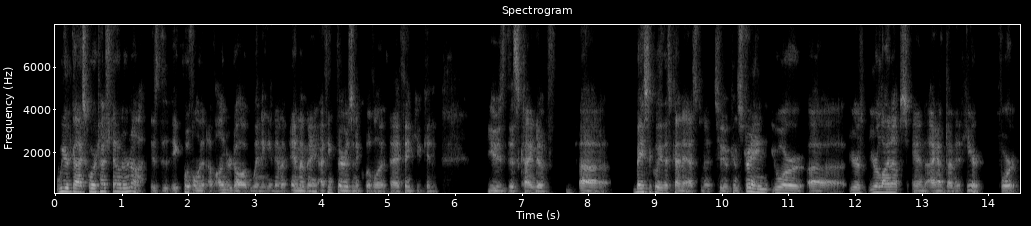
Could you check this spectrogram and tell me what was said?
weird guy score a touchdown or not is the equivalent of underdog winning in MMA. I think there is an equivalent. I think you can use this kind of uh, basically this kind of estimate to constrain your uh, your your lineups, and I have done it here for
